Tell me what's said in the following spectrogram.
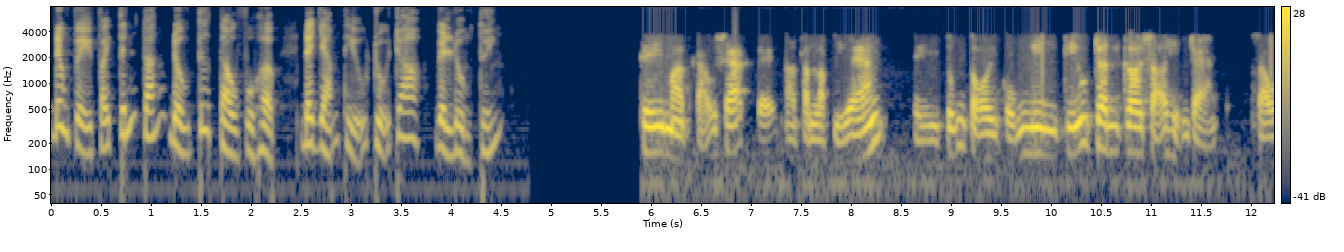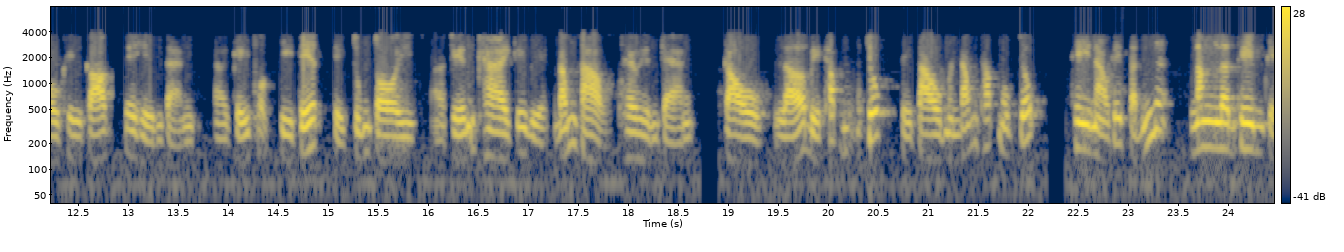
đơn vị phải tính toán đầu tư tàu phù hợp để giảm thiểu rủi ro về luồng tuyến. Khi mà khảo sát để à, thành lập dự án thì chúng tôi cũng nghiên cứu trên cơ sở hiện trạng sau khi có cái hiện trạng à, kỹ thuật chi tiết thì chúng tôi à, triển khai cái việc đóng tàu theo hiện trạng. Cầu lỡ bị thấp một chút thì tàu mình đóng thấp một chút. Khi nào cái tỉnh á, nâng lên thêm thì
